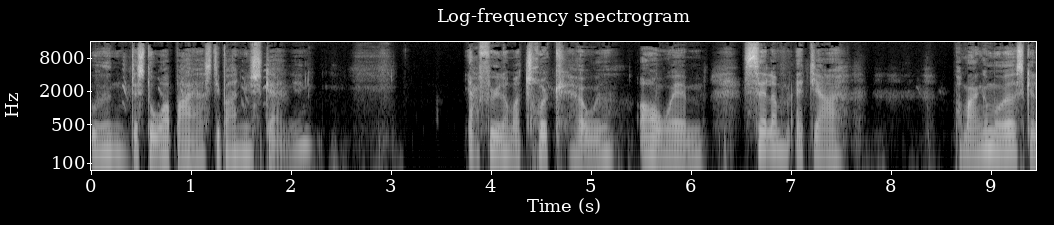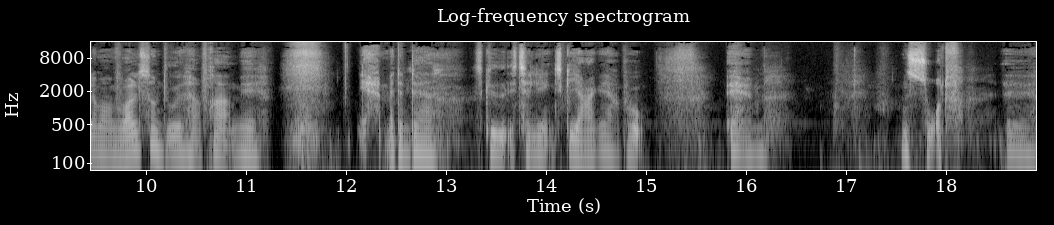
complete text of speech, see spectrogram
uden det store bias, de er bare nysgerrige, ikke? Jeg føler mig tryg herude, og øhm, selvom at jeg på mange måder skiller mig voldsomt ud herfra med, ja, med den der skide italienske jakke, jeg har på. Øhm, en sort øh,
